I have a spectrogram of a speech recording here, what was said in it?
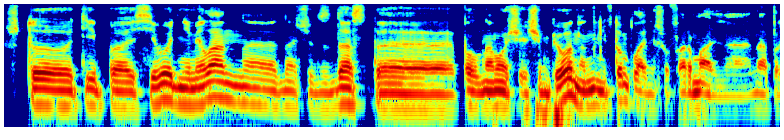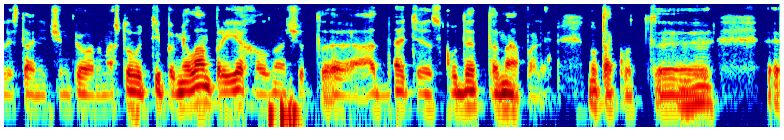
что типа сегодня Милан, э, значит, сдаст э, полномочия чемпиона, ну не в том плане, что формально Наполе станет чемпионом, а что вот типа Милан приехал, значит, э, отдать Скудетто Наполе. Ну так вот. Э, mm-hmm Э,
